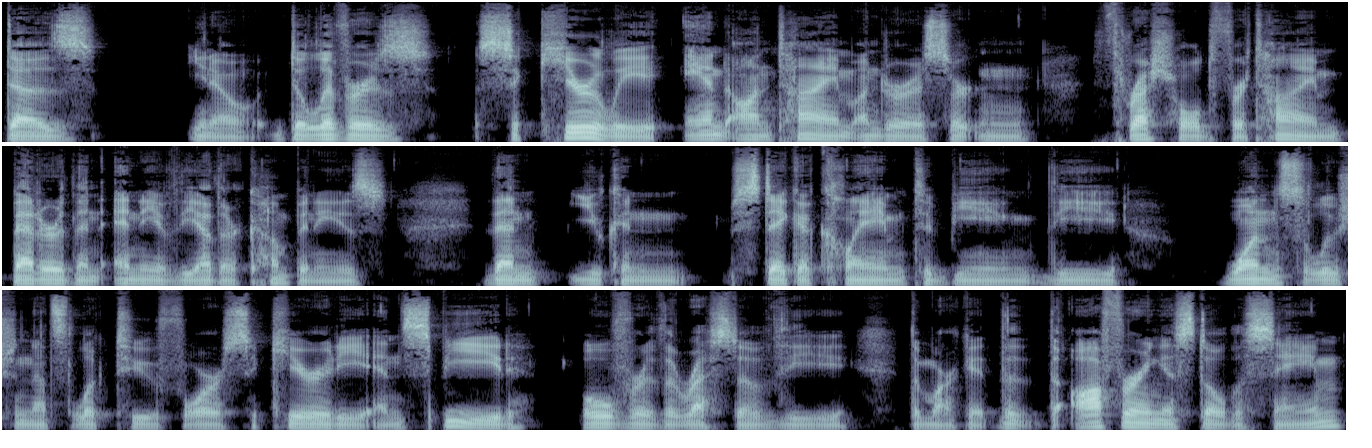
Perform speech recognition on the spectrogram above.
does, you know, delivers securely and on time under a certain threshold for time better than any of the other companies, then you can stake a claim to being the one solution that's looked to for security and speed over the rest of the the market. The the offering is still the same,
